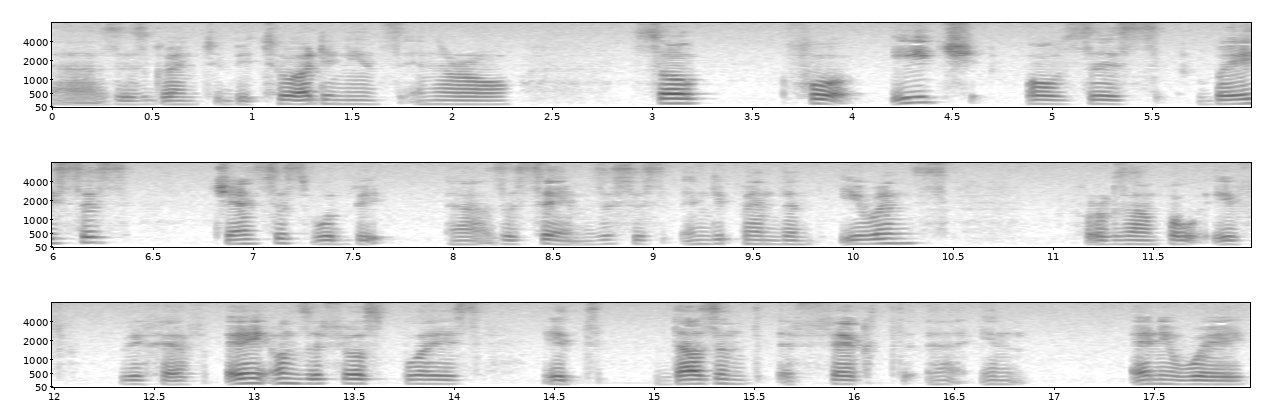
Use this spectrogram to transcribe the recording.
uh, there's going to be two adenines in a row. So for each of these bases chances would be uh, the same. This is independent events for example, if we have A on the first place, it doesn't affect uh, in any way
